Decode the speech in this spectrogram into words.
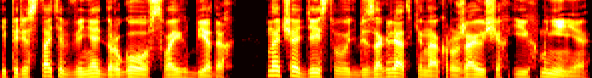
и перестать обвинять другого в своих бедах, начать действовать без оглядки на окружающих и их мнение.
